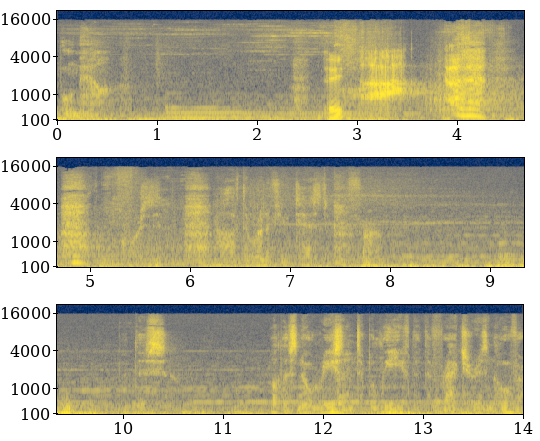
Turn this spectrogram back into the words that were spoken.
Stable now. Eh? Of course, I'll have to run a few tests to confirm. But there's. Well, there's no reason to believe that the fracture isn't over.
